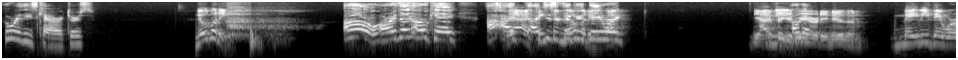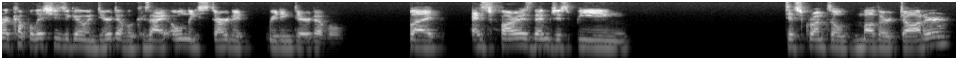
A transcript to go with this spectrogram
Who are these characters? nobody. Oh, are they okay? I, Yeah, I I, I think just they're figured nobody. they were. I- yeah I, I mean- figured we already knew them maybe they were a couple issues ago in Daredevil because I only started reading Daredevil. But as far as them just being disgruntled mother daughter,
